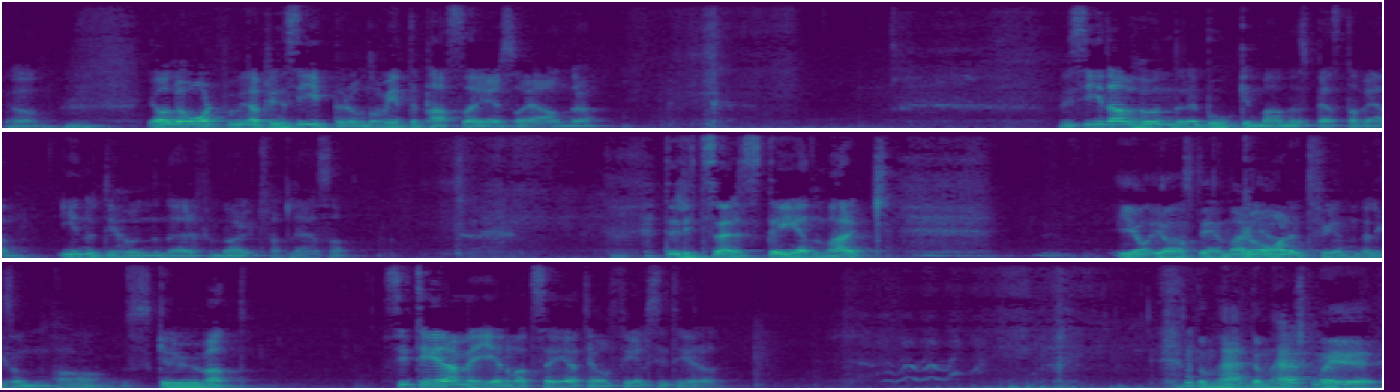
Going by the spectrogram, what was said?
Ja. Jag håller hårt på mina principer. Om de inte passar er så är jag andra. Vid sidan av hunden är boken mannens bästa vän. Inuti hunden är det för mörkt för att läsa. Det är lite så här stenmark. Ja, Jan Stenmark. ja. Galet fin, liksom Ja. skruvat. Citera mig genom att säga att jag var felciterad. De här, de här ska man ju,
